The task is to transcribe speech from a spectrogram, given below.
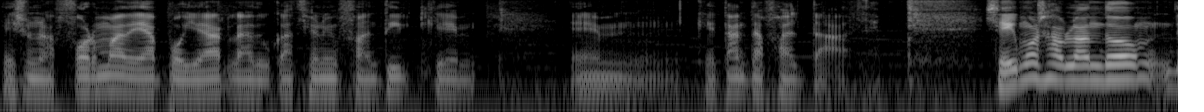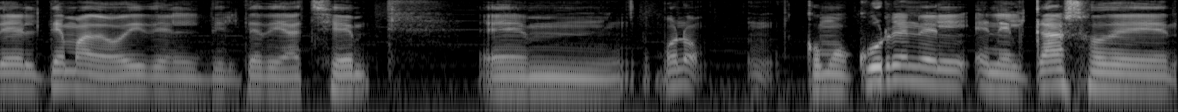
es una forma de apoyar la educación infantil que, em, tanta falta hace. Seguimos hablando del tema de hoy, del, TDAH. Em, bueno, como ocurre en el, caso de,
